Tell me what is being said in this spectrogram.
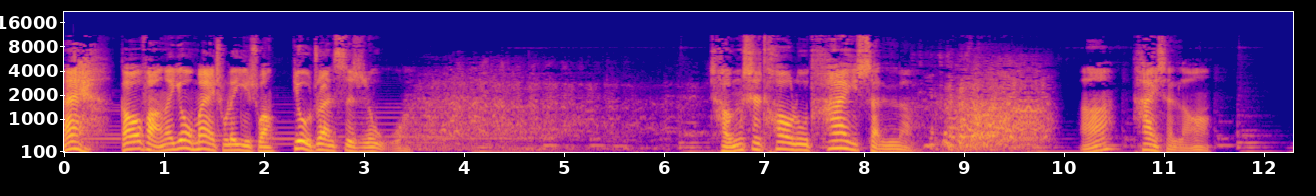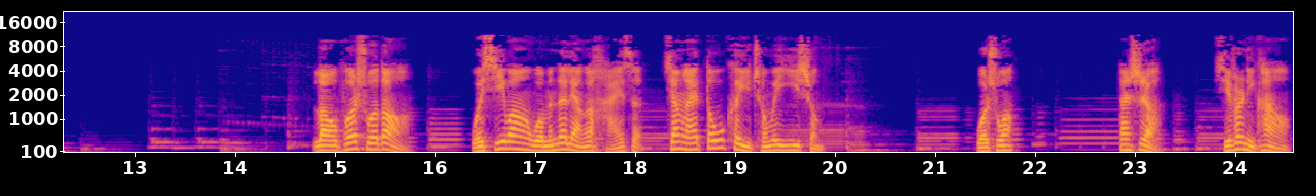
哎呀，高仿的又卖出了一双，又赚四十五。城市套路太深了，啊，太深了啊！老婆说道：“我希望我们的两个孩子将来都可以成为医生。”我说：“但是啊，媳妇儿，你看啊，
